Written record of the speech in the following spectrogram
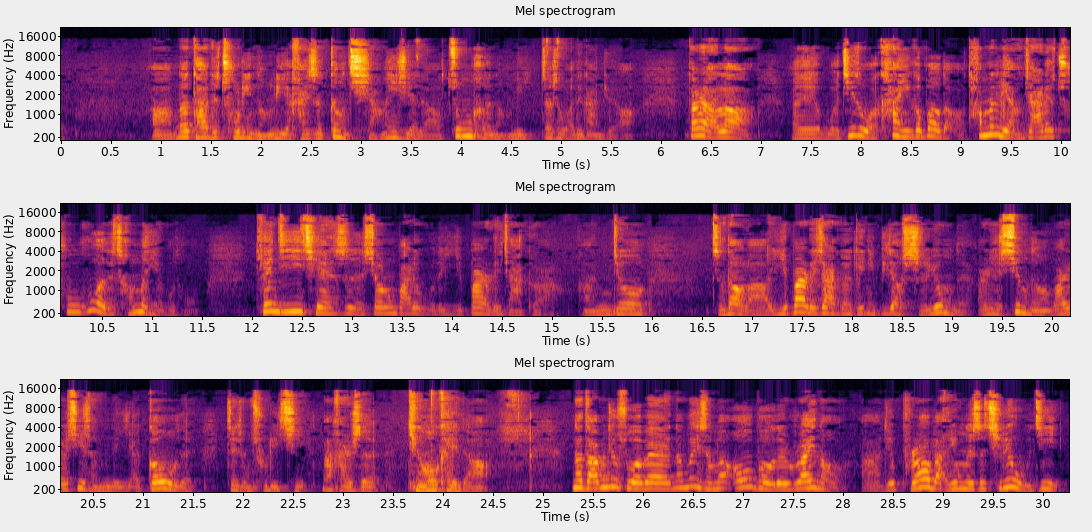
啊，那它的处理能力还是更强一些的啊，综合能力，这是我的感觉啊。当然了，呃，我记得我看一个报道，他们两家的出货的成本也不同。天玑一千是骁龙八六五的一半的价格啊，你就知道了啊，一半的价格给你比较实用的，而且性能、玩游戏什么的也够的这种处理器，那还是挺 OK 的啊。那咱们就说呗，那为什么 OPPO 的 Reno 啊，就 Pro 版用的是七六五 G，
